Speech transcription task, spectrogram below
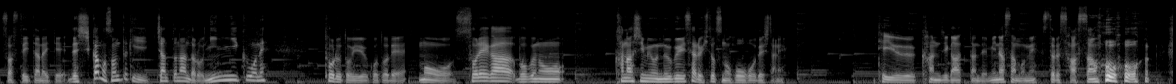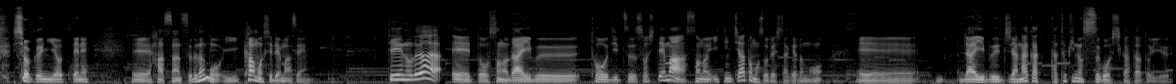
させていただいて。でしかもその時ちゃんとなんだろうニンニクをね取るということでもうそれが僕の悲しみを拭い去る一つの方法でしたね。っていう感じがあったんで皆さんもねストレス発散方法食 によってね、えー、発散するのもいいかもしれません。っていうのが、えーと、そのライブ当日そしてまあその1日後もそうでしたけども、えー、ライブじゃなかった時の過ごし方という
